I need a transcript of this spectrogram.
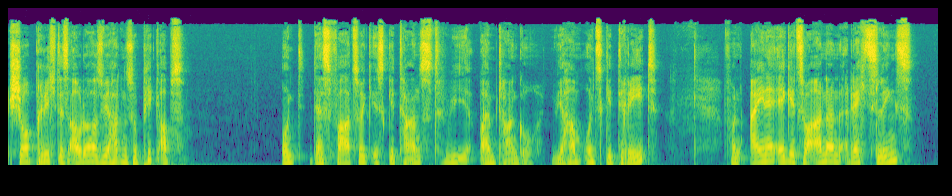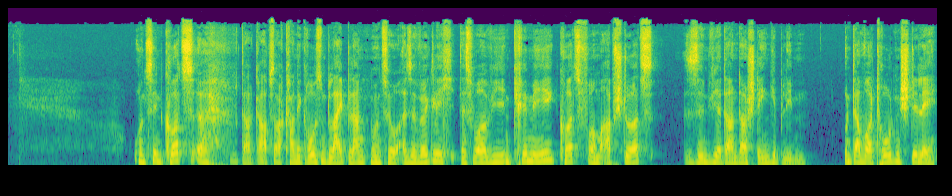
schon bricht das Auto aus. Wir hatten so Pickups. Und das Fahrzeug ist getanzt wie beim Tango. Wir haben uns gedreht von einer Ecke zur anderen, rechts, links und sind kurz, äh, da gab es auch keine großen Bleiblanken und so. Also wirklich, das war wie ein Krimi, kurz vorm Absturz sind wir dann da stehen geblieben. Und da war Totenstille.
